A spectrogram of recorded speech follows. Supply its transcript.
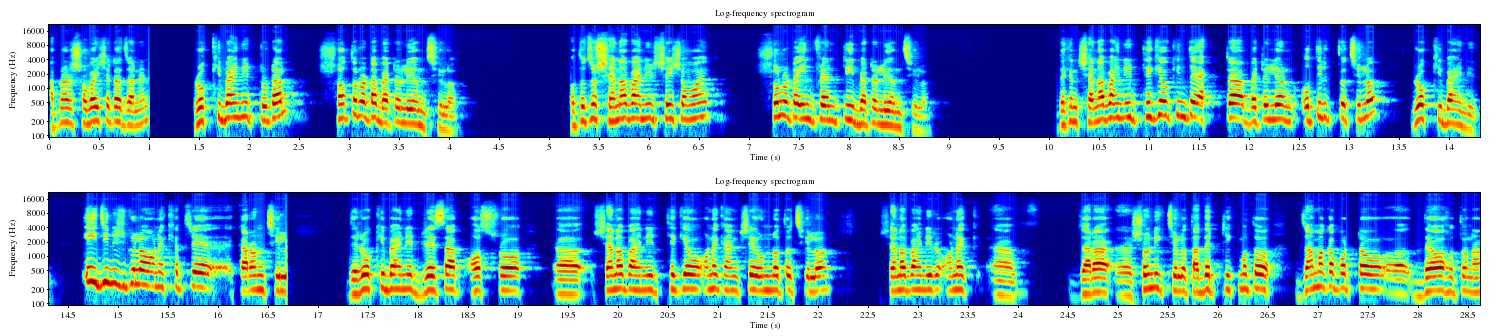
আপনারা সবাই সেটা জানেন। রক্ষী বাহিনীর টোটাল সতেরোটা ব্যাটালিয়ন ছিল। অথচ সেনাবাহিনীর সেই সময় ষোলোটা ইনফ্যান্ট্রি ব্যাটালিয়ন ছিল। দেখেন, সেনাবাহিনীর থেকেও কিন্তু একটা ব্যাটালিয়ন অতিরিক্ত ছিল রক্ষী বাহিনীর। এই জিনিসগুলো অনেক ক্ষেত্রে কারণ ছিল যে রক্ষী বাহিনীর ড্রেস আপ অস্ত্র সেনাবাহিনীর থেকেও অনেকাংশে উন্নত ছিল। সেনাবাহিনীর অনেক যারা সৈনিক ছিল, তাদের ঠিকমতো জামা কাপড়টাও দেওয়া হতো না।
